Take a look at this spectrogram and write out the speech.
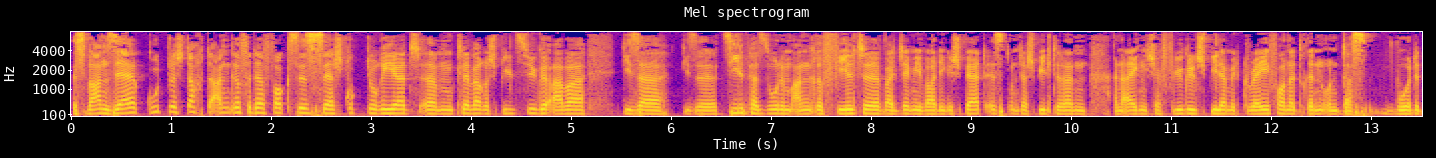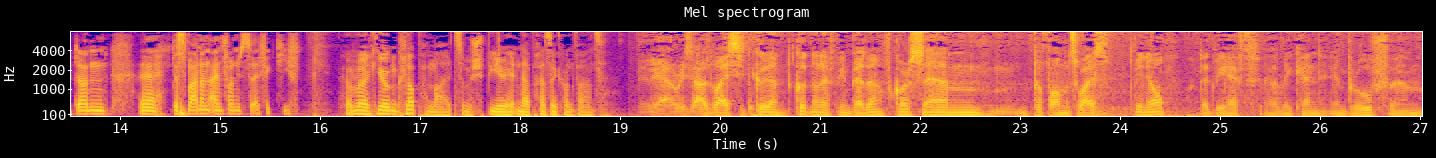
es waren sehr gut durchdachte Angriffe der Foxes, sehr strukturiert, ähm, clevere Spielzüge, aber dieser, diese Zielperson im Angriff fehlte, weil Jamie Vardy gesperrt ist und da spielte dann ein eigentlicher Flügelspieler mit Gray vorne drin und das wurde dann, äh, das war dann einfach nicht so effektiv. Hören wir Jürgen Klopp mal zum Spiel in der Pressekonferenz. Yeah, result-wise, it could could not have been better. Of course, um, performance-wise, we know that we have uh, we can improve. Um,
